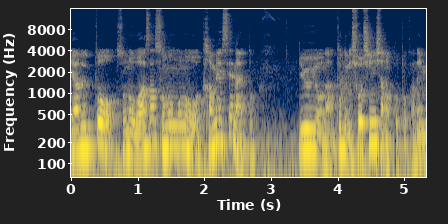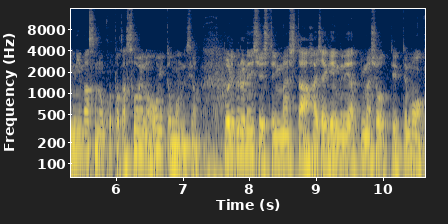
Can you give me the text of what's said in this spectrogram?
やるとその技そのものを試せないというような特に初心者の子とかねミニバスの子とかそういうの多いと思うんですよ。ドリブル練習してみました。はいじゃあゲームでやってみましょうって言っても、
